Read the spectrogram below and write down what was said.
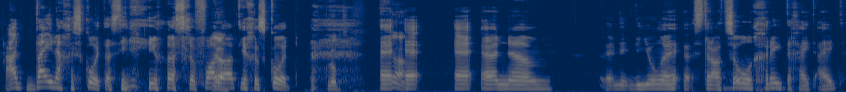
Hij had bijna gescoord. Als hij niet was gevallen, Ja. had hij gescoord. Klopt. En, Ja. en, en, en, ehm, die, die jongen eh, straalt zo'n gretigheid uit.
